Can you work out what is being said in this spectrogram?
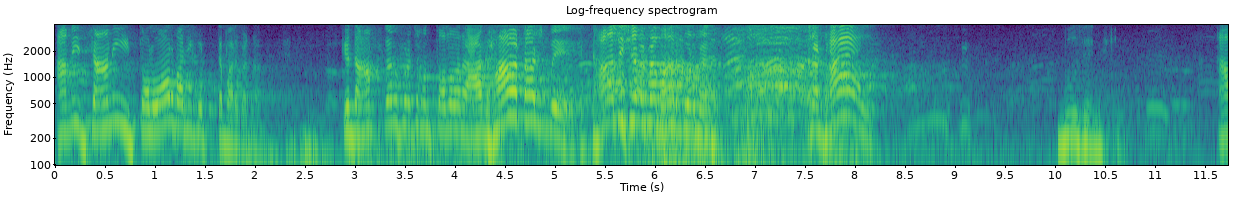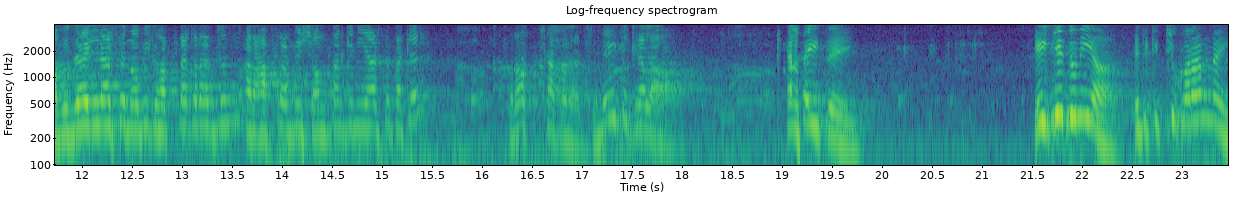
আমি জানি তলোয়ার বাজি করতে পারবে না। কিন্তু আপনার উপরে যখন তলোয়ার আঘাত আসবে, ঢাল হিসেবে ব্যবহার করবেন। এটা ঢাল। বুঝেন কি? আবু আসছে নবীকে হত্যা করার জন্য আর দুই সন্তানকে নিয়ে আসছে তাকে রক্ষা করার জন্য। এই তো খেলা। খেলাই তো এই। যে দুনিয়া, এতে কিচ্ছু করার নাই।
